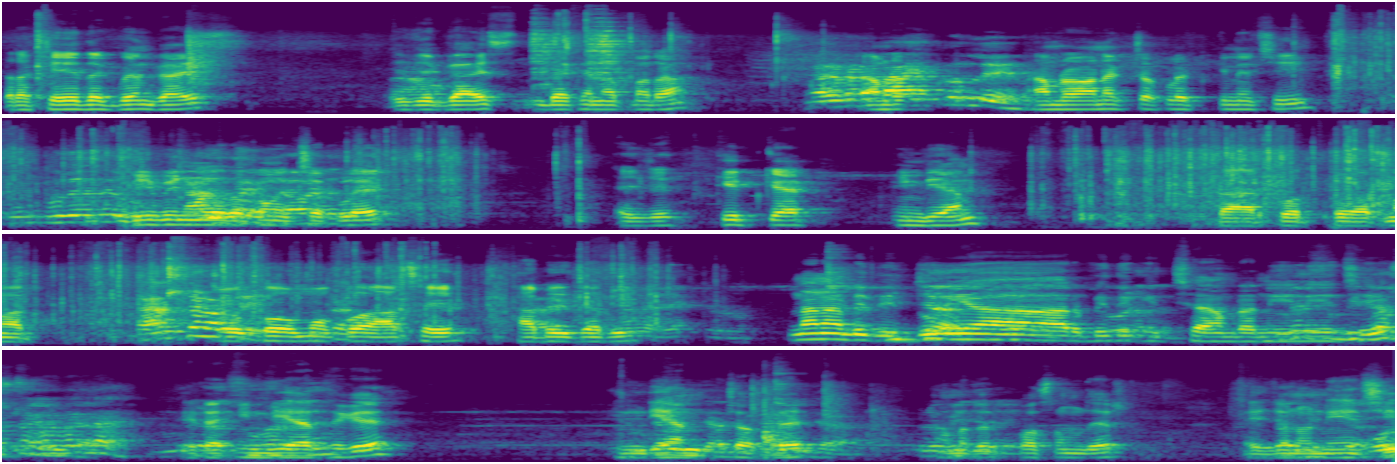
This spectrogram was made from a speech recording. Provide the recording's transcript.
তারা খেয়ে দেখবেন গাইস এই যে গাইস দেখেন আপনারা। আমরা আমরা অনেক চকলেট কিনেছি। বিভিন্ন রকমের চকলেট। এই যে কিটক্যাট ইন্ডিয়ান তারপর তো আপনার চোখো মোকো আছে হাবি জাবি নানা বিধি দুনিয়ার বিধি ইচ্ছা আমরা নিয়ে নিয়েছি। এটা ইন্ডিয়া থেকে। ইন্ডিয়ান চকলেট আমাদের পছন্দের। এই জন্য নিয়েছি।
